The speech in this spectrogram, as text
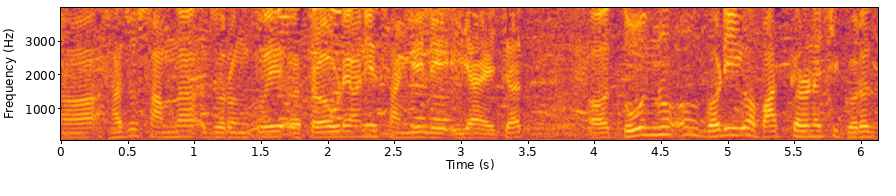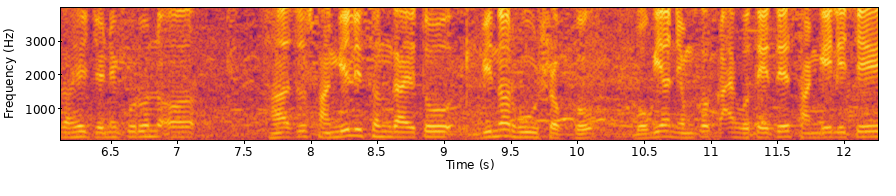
हा जो सामना जो रंगतोय तळवडे आणि सांगेली या ह्याच्यात दोन गडी बाद करण्याची गरज आहे जेणेकरून हा जो सांगेली संघ आहे तो विनर होऊ शकतो. बघूया नेमकं काय होते ते सांगेलीचे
